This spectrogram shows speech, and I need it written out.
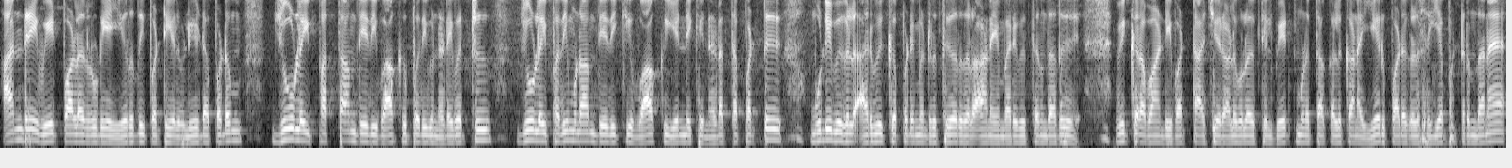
அன்றே வேட்பாளருடைய இறுதிப் பட்டியல் வெளியிடப்படும். ஜூலை பத்தாம் தேதி வாக்குப்பதிவு நடைபெற்று ஜூலை பதிமூணாம் தேதிக்கு வாக்கு எண்ணிக்கை நடத்தப்பட்டு முடிவுகள் அறிவிக்கப்படும் என்று தேர்தல் ஆணையம் அறிவித்திருந்தது. விக்கிரவாண்டி வட்டாட்சியர் அலுவலகத்தில் வேட்புமனு தாக்கலுக்கான ஏற்பாடுகள் செய்யப்பட்டிருந்தன.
